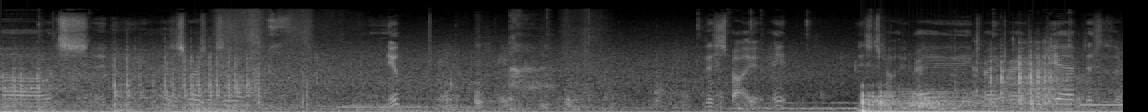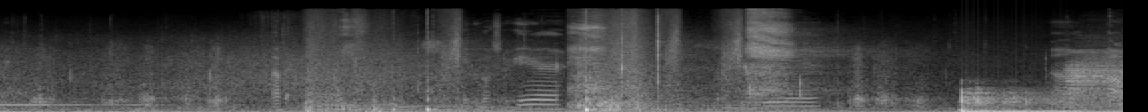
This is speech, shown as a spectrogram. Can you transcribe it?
Uh, what's in here? Is this where I'm supposed to go? Nope. This is probably it? This is probably right, right, right. Yep, this is it. Okay. Okay, we go through here. Um, oh,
